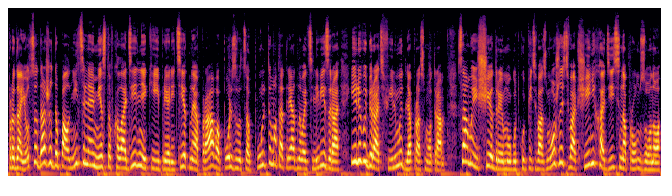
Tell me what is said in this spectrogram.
Продается даже дополнительное место в холодильнике и приоритетное право пользоваться пультом от отрядного телевизора телевизора или выбирать фильмы для просмотра. Самые щедрые могут купить возможность вообще не ходить на промзону.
